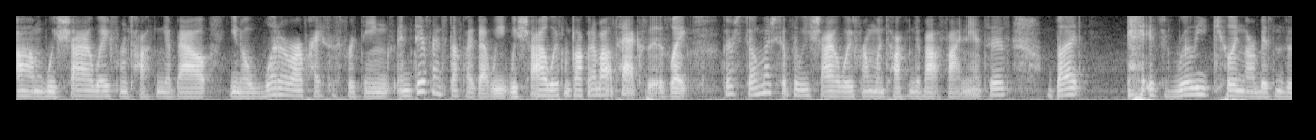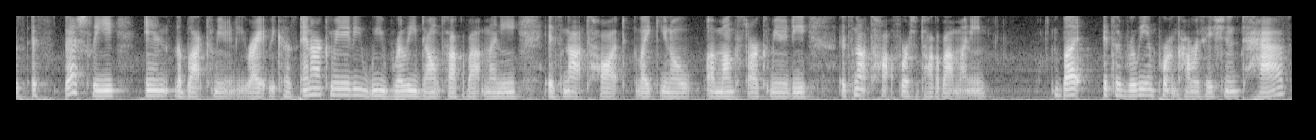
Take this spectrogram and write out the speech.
Um, we shy away from talking about, you know, what are our prices for things and different stuff like that. We, we shy away from talking about taxes. Like, there's so much stuff that we shy away from when talking about finances, but it's really killing our businesses, especially in the black community, right? Because in our community, we really don't talk about money. It's not taught, like, you know, amongst our community, it's not taught for us to talk about money. But it's a really important conversation to have.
